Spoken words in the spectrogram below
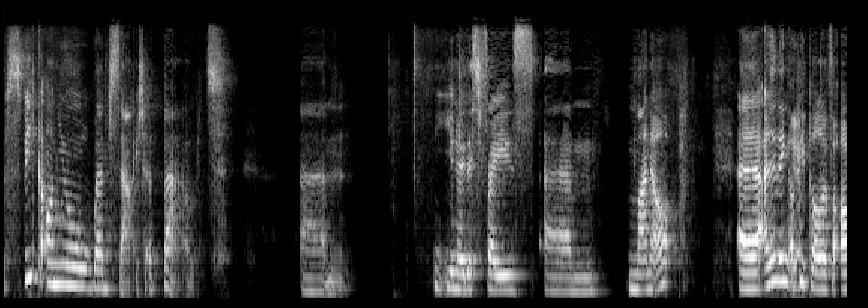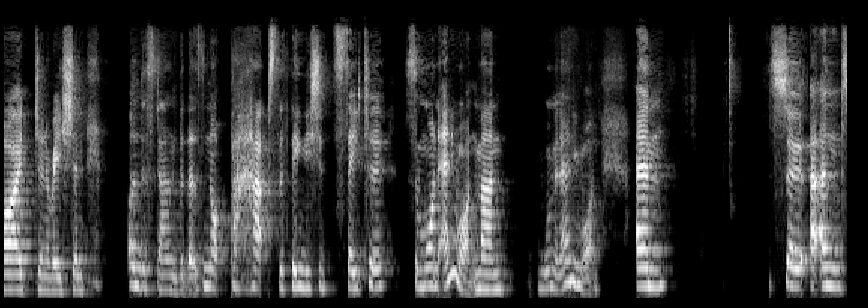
speak on your website about um you know this phrase um man up uh, and i think yeah. people of our generation understand that that's not perhaps the thing you should say to someone, anyone, man, woman, anyone. Um, so, and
